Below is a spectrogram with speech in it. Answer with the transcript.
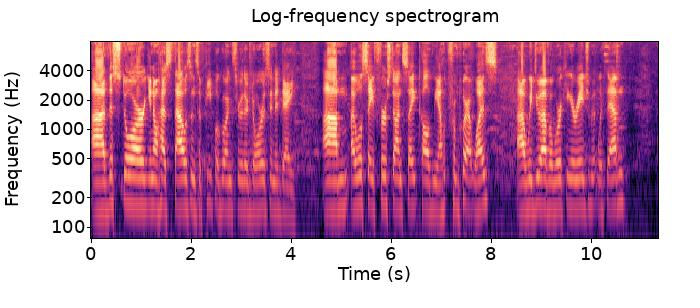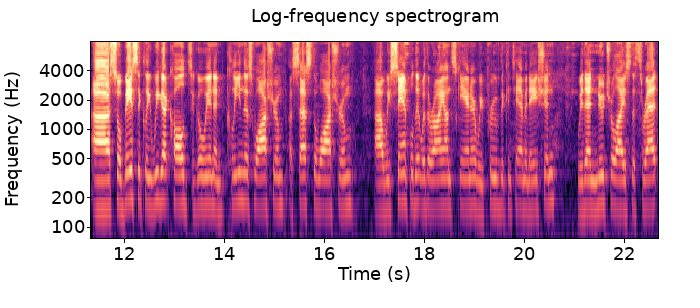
Uh, this store, you know, has thousands of people going through their doors in a day. Um, I will say First On Site called me out from where it was. Uh, we do have a working arrangement with them. Uh, so basically, we got called to go in and clean this washroom, assess the washroom. Uh, we sampled it with our ion scanner. We proved the contamination. We then neutralized the threat.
